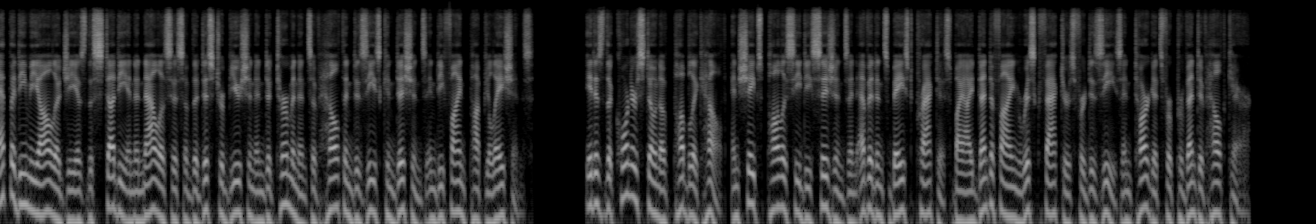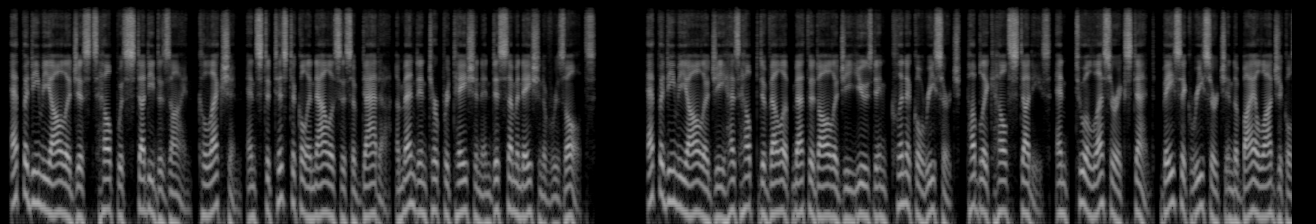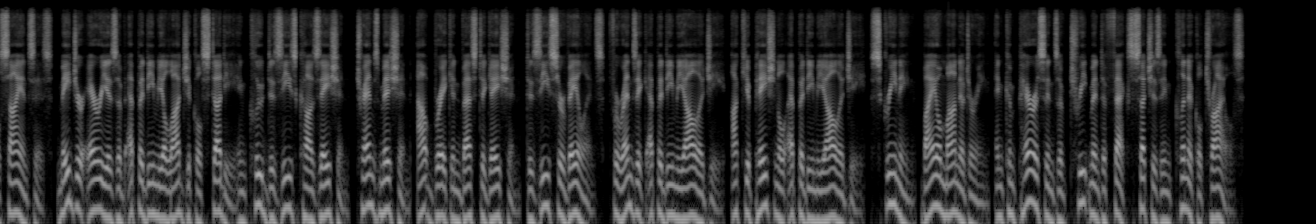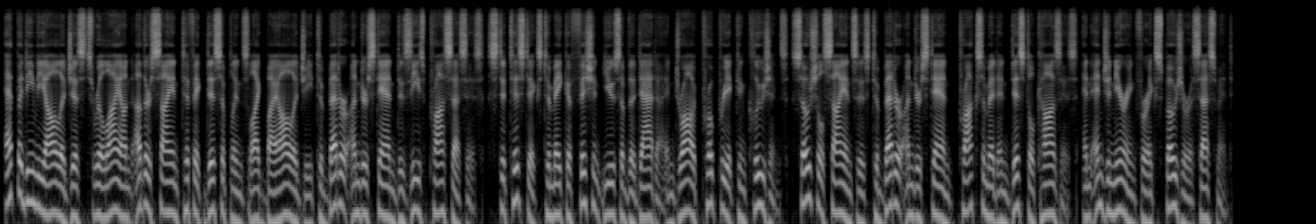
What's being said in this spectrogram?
Epidemiology is the study and analysis of the distribution and determinants of health and disease conditions in defined populations. It is the cornerstone of public health, and shapes policy decisions and evidence-based practice by identifying risk factors for disease and targets for preventive healthcare. Epidemiologists help with study design, collection, and statistical analysis of data, amend interpretation and dissemination of results. Epidemiology has helped develop methodology used in clinical research, public health studies, and, to a lesser extent, basic research in the biological sciences. Major areas of epidemiological study include disease causation, transmission, outbreak investigation, disease surveillance, forensic epidemiology, occupational epidemiology, screening, biomonitoring, and comparisons of treatment effects such as in clinical trials. Epidemiologists rely on other scientific disciplines like biology to better understand disease processes, statistics to make efficient use of the data and draw appropriate conclusions, social sciences to better understand proximate and distal causes, and engineering for exposure assessment.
